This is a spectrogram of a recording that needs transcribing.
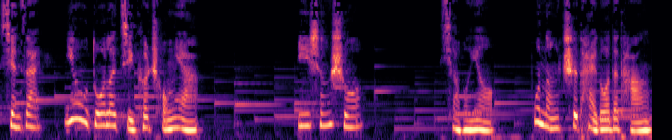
现在又多了几颗虫牙。医生说，小朋友不能吃太多的糖，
